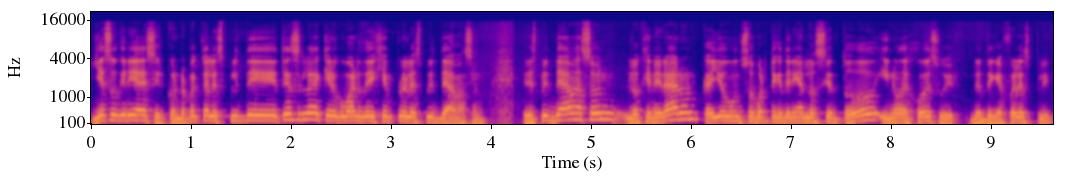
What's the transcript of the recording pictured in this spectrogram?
y eso quería decir. Con respecto al split de Tesla, quiero ocupar de ejemplo el split de Amazon. El split de Amazon lo generaron, cayó un soporte que tenían los 102 y no dejó de subir desde que fue el split.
